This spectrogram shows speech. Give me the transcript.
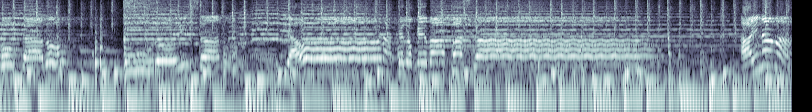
condado, puro y sano. Y ahora, ¿qué es lo que va a pasar? ¡Ay, nada más!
